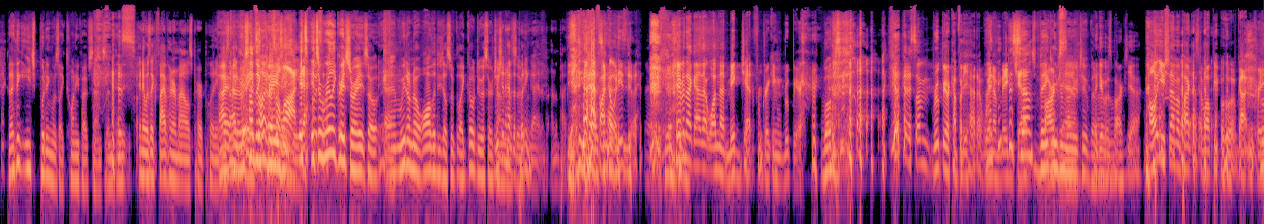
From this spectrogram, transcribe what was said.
'Cause I think each pudding was like twenty five cents, and, and it- and it was like 500 miles per pudding. I, was I don't know, crazy. something It's a- crazy. it's a lot. It's Yeah, it's a really great story. So, and we don't know all the details. So, like, go do a search. We on should have this, the so- pudding guy on the, on the podcast. Yeah, Yeah, yes. find out what he's doing. Yeah. Him and that guy that won that MiG jet from drinking root beer. What was Some root beer company had to win I a MiG this jet. sounds vaguely Barq's. familiar Yeah. too, but I think I it was know. Barq's, yeah. All you should have a podcast about people who have gotten crazy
